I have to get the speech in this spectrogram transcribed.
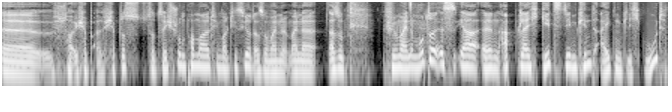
Äh, ich habe ich hab das tatsächlich schon ein paar Mal thematisiert. Also meine, meine, also für meine Mutter ist ja ein Abgleich, geht's dem Kind eigentlich gut?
